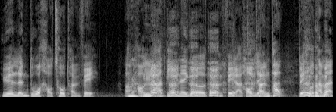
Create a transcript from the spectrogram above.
因为人多好凑团费。啊，好压低那个团费啦，好谈判，对，好谈判，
